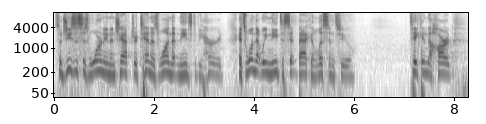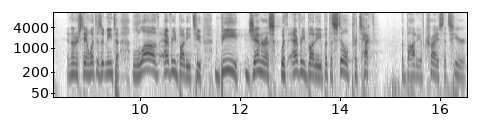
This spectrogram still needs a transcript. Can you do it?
So, Jesus' warning in chapter 10 is one that needs to be heard. It's one that we need to sit back and listen to, take into heart, and understand what does it mean to love everybody, to be generous with everybody, but to still protect the body of Christ that's here.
